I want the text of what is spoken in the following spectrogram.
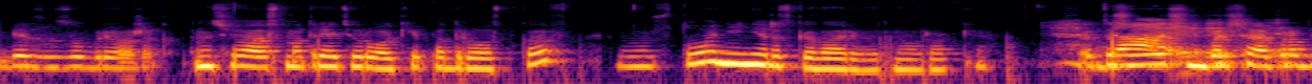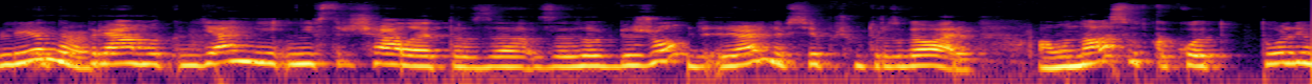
без зубрежек. Начала смотреть уроки подростков. Ну, что они не разговаривают на уроке? Это да, же очень это, большая проблема. Это прям вот я не, не встречала это за, за рубежом. Реально все почему-то разговаривают. А у нас вот какой-то то ли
